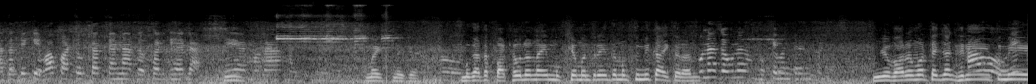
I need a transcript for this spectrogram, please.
आता ते केव्हा पाठवतात त्यांना दखल घ्यायला हे मला माहिती नाही. माहीत नाही का? हो. मग आता पाठवलं नाही मुख्यमंत्र्यांनी तर मग तुम्ही काय कराल? पुन्हा जाऊ ना मुख्यमंत्र्यांकडे म्हणजे वारंवार त्याच्या घरी हो, हो, तुम्ही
